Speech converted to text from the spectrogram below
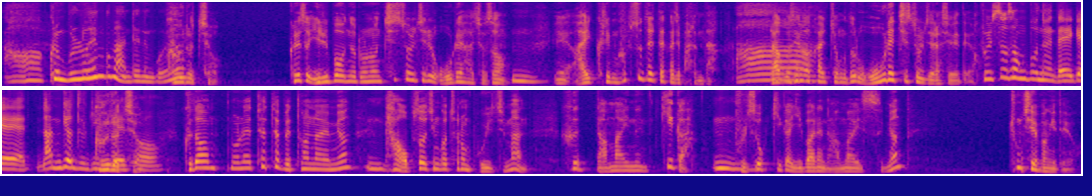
아, 그럼 물로 헹구면 안 되는 거예요? 그렇죠. 그래서 일본으로는 칫솔질을 오래 하셔서 음. 예, 아이크림 흡수될 때까지 바른다라고 아. 생각할 정도로 오래 칫솔질 하셔야 돼요. 불소 성분을 내게 남겨두기 그렇죠. 위해서. 그 다음번에 퇴퇴 뱉어내면 음. 다 없어진 것처럼 보이지만 그 남아 있는 끼가 음. 불속기가 입안에 남아 있으면 충치 예방이 돼요.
